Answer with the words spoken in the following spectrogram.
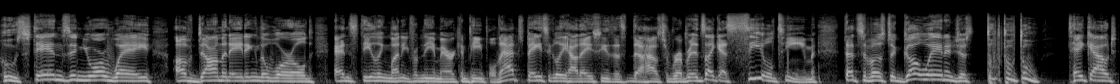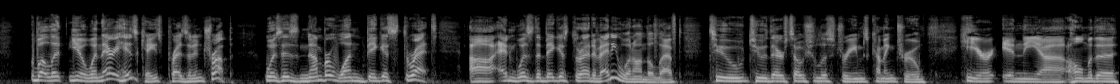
who stands in your way of dominating the world and stealing money from the American people. That's basically how they see this, the House of Representatives. It's like a SEAL team that's supposed to go in and just take out, well, it, you know, when they're his case, President Trump was his number one biggest threat uh, and was the biggest threat of anyone on the left to to their socialist dreams coming true here in the uh, home of the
